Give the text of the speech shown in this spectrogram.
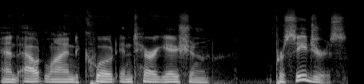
and outlined, quote, interrogation procedures.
